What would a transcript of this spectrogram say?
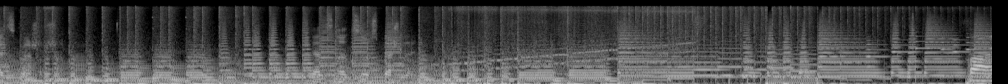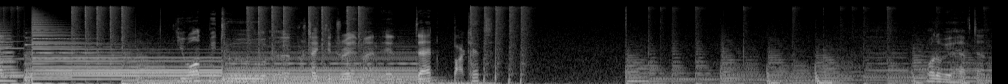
That's special ship. That's not so special anymore. Fine. You want me to uh, protect the Drayman in that bucket? What do we have then?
